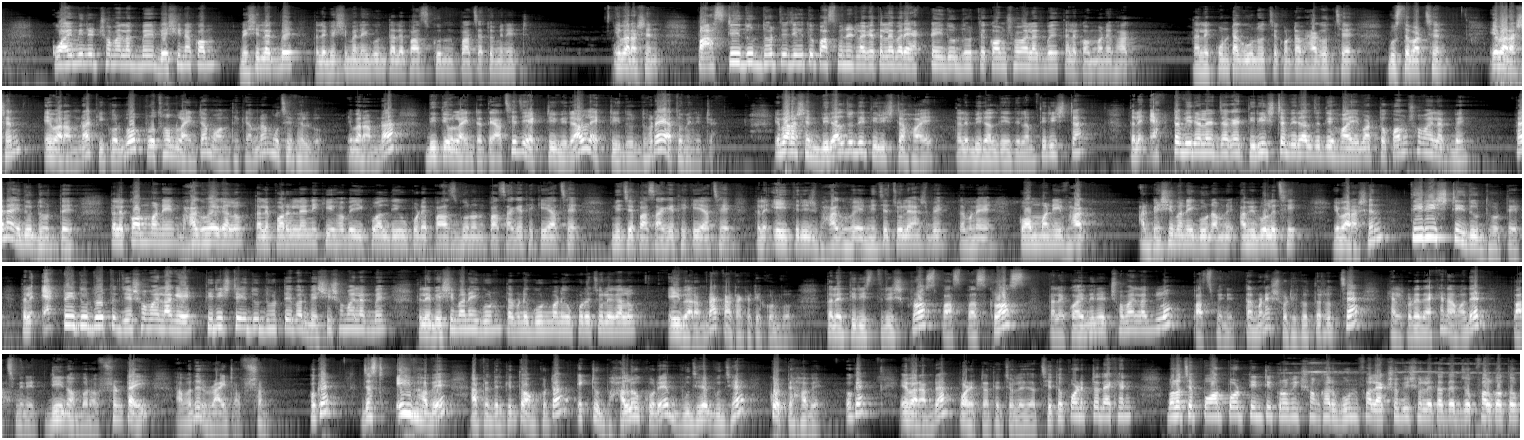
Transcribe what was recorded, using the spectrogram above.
কয় মিনিট সময় লাগবে? বেশি না কম? বেশি লাগবে? তাহলে বেশি মানে গুণ, তাহলে পাঁচ গুণ পাঁচ এত মিনিট। এবার আসেন, পাঁচটি দূর ধরতে যেহেতু পাঁচ মিনিট লাগে, তাহলে এবার একটাই দূর ধরতে কম সময় লাগবে, তাহলে কম মানে ভাগ। তাহলে কোনটা গুণ হচ্ছে, কোনটা ভাগ হচ্ছে, বুঝতে পারছেন? এবার আসেন, এবার আমরা কি করব? প্রথম লাইনটা মন থেকে আমরা মুছে ফেলব। এবার আমরা দ্বিতীয় লাইনটাতে আছি যে একটি বিড়াল একটি দূর ধরে এত মিনিটে। এবার আসেন, বিড়াল যদি তিরিশটা হয়, তাহলে বিড়াল দিয়ে দিলাম তিরিশটা। তাহলে একটা বিড়ালের জায়গায় তিরিশটা বিড়াল যদি হয়, এবার তো কম সময় লাগবে। তাই না? এই দূর ধরতে। তাহলে কম মানে ভাগ হয়ে গেল। তাহলে পরের লাইনে কি হবে? ইকুয়াল দিয়ে উপরে পাঁচ গুণন পাঁচ আগে থেকেই আছে, নিচে পাঁচ আগে থেকেই আছে। তাহলে এই তিরিশ ভাগ হয়ে নিচে চলে আসবে। তার মানে কম মানেই ভাগ। আর বেশি মানেই গুণ আমি আমি বলেছি। এবার আসেন তিরিশটি দূর ধরতে। তাহলে একটাই দূর ধরতে যে সময় লাগে তিরিশটাই দূর ধরতে এবার বেশি সময় লাগবে। তাহলে বেশি মানেই গুণ, তার মানে গুণ মানে উপরে চলে গেল। এইবার আমরা কাটাকাটি করব। তাহলে তিরিশ তিরিশ ক্রস পাঁচ পাঁচ ক্রস তাহলে কয় মিনিট সময় লাগল? পাঁচ মিনিট। তার মানে সঠিক উত্তর হচ্ছে, খেয়াল করে দেখেন আমাদের পাঁচ মিনিট। ডি নম্বর অপশনটাই আমাদের রাইট অপশন ওকে জাস্ট এইভাবে আপনাদের কিন্তু অঙ্কটা একটু ভালো করে বুঝে বুঝে করতে হবে। ওকে এবার আমরা পরেরটাতে চলে যাচ্ছি। তো পরেরটা দেখেন, বলা হচ্ছে পরপর তিনটি ক্রমিক সংখ্যার গুণফল একশো বিশ হলে তাদের যোগফল কত?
